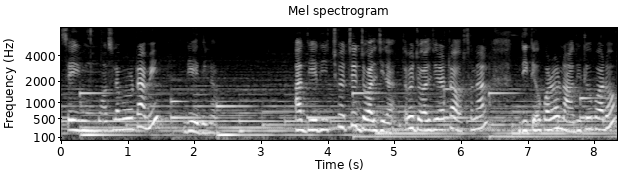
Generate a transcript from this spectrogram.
সেই মশলাগুলোটা আমি দিয়ে দিলাম। আর দিয়ে দিচ্ছি হচ্ছে জলজিরা তবে জলজিরাটা অপশনাল দিতেও পারো, না দিতেও পারো।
